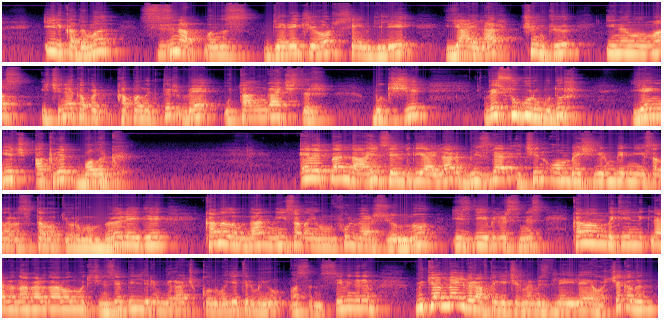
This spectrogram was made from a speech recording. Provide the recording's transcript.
ilk adımı sizin atmanız gerekiyor sevgili yaylar. Çünkü inanılmaz içine kapa- kapanıktır ve utangaçtır bu kişi. Ve su grubudur. Yengeç, akrep, balık. Evet ben dahil sevgili yaylar bizler için 15-21 Nisan arası tarot yorumum böyleydi. Kanalımdan Nisan ayının full versiyonunu izleyebilirsiniz. Kanalımdaki yeniliklerden haberdar olmak için ise bildirimleri açık konuma getirmeyi unutmazsanız sevinirim. Mükemmel bir hafta geçirmemiz dileğiyle. Hoşçakalın.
